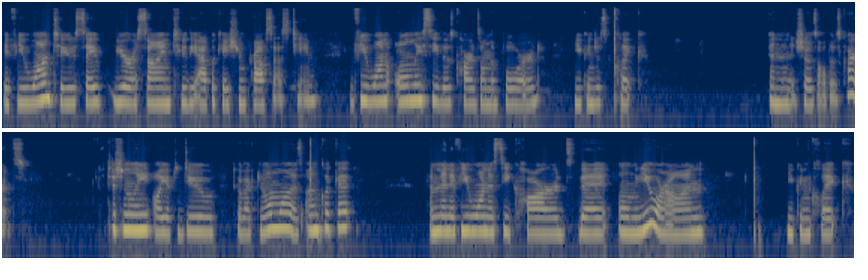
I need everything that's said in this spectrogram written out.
if you want to, say you're assigned to the application process team. If you want to only see those cards on the board, you can just click and then it shows all those cards. Additionally, all you have to do to go back to normal is unclick it. And then if you want to see cards that only you are on, you can click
